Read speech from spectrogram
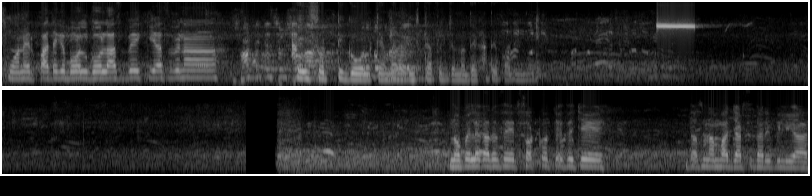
সুহানের পা থেকে বল গোল আসবে কি আসবে না? এই শটটি গোল ক্যামেরা ডিস্টার্বের জন্য দেখাতে পারিনি। নোবেল একাদশের শট করতে এসেছে। দশ নাম্বার জার্সিধারী প্লেয়ার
